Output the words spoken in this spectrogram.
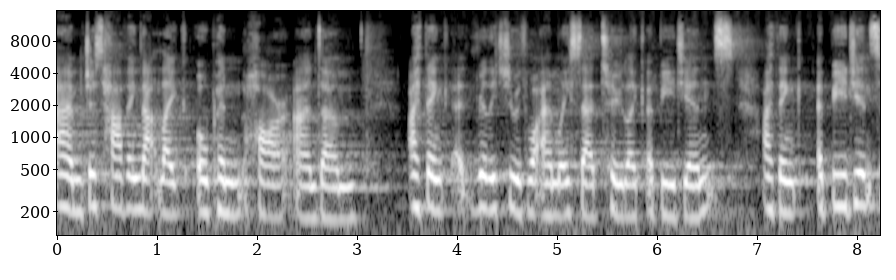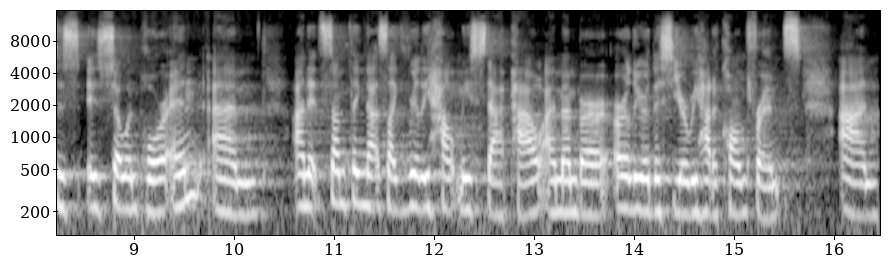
um, just having that like open heart and um, I think really to do with what Emily said too, like obedience. I think obedience is, is so important. Um, and it's something that's like really helped me step out. I remember earlier this year we had a conference and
